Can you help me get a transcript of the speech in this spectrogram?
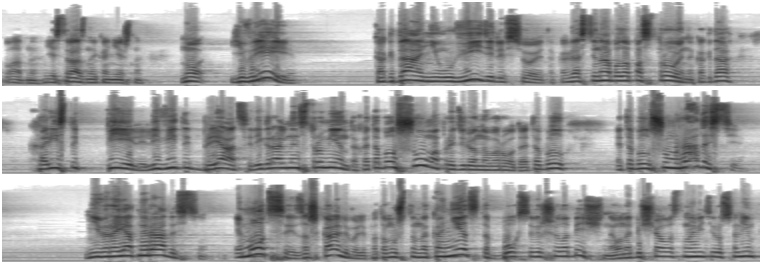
ладно, есть разные, конечно. Но евреи, когда они увидели все это, когда стена была построена, когда хористы пели, левиты бряцали, играли на инструментах, это был шум определенного рода, это был, это был шум радости, невероятной радости. Эмоции зашкаливали, потому что наконец-то Бог совершил обещанное. Он обещал восстановить Иерусалим,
